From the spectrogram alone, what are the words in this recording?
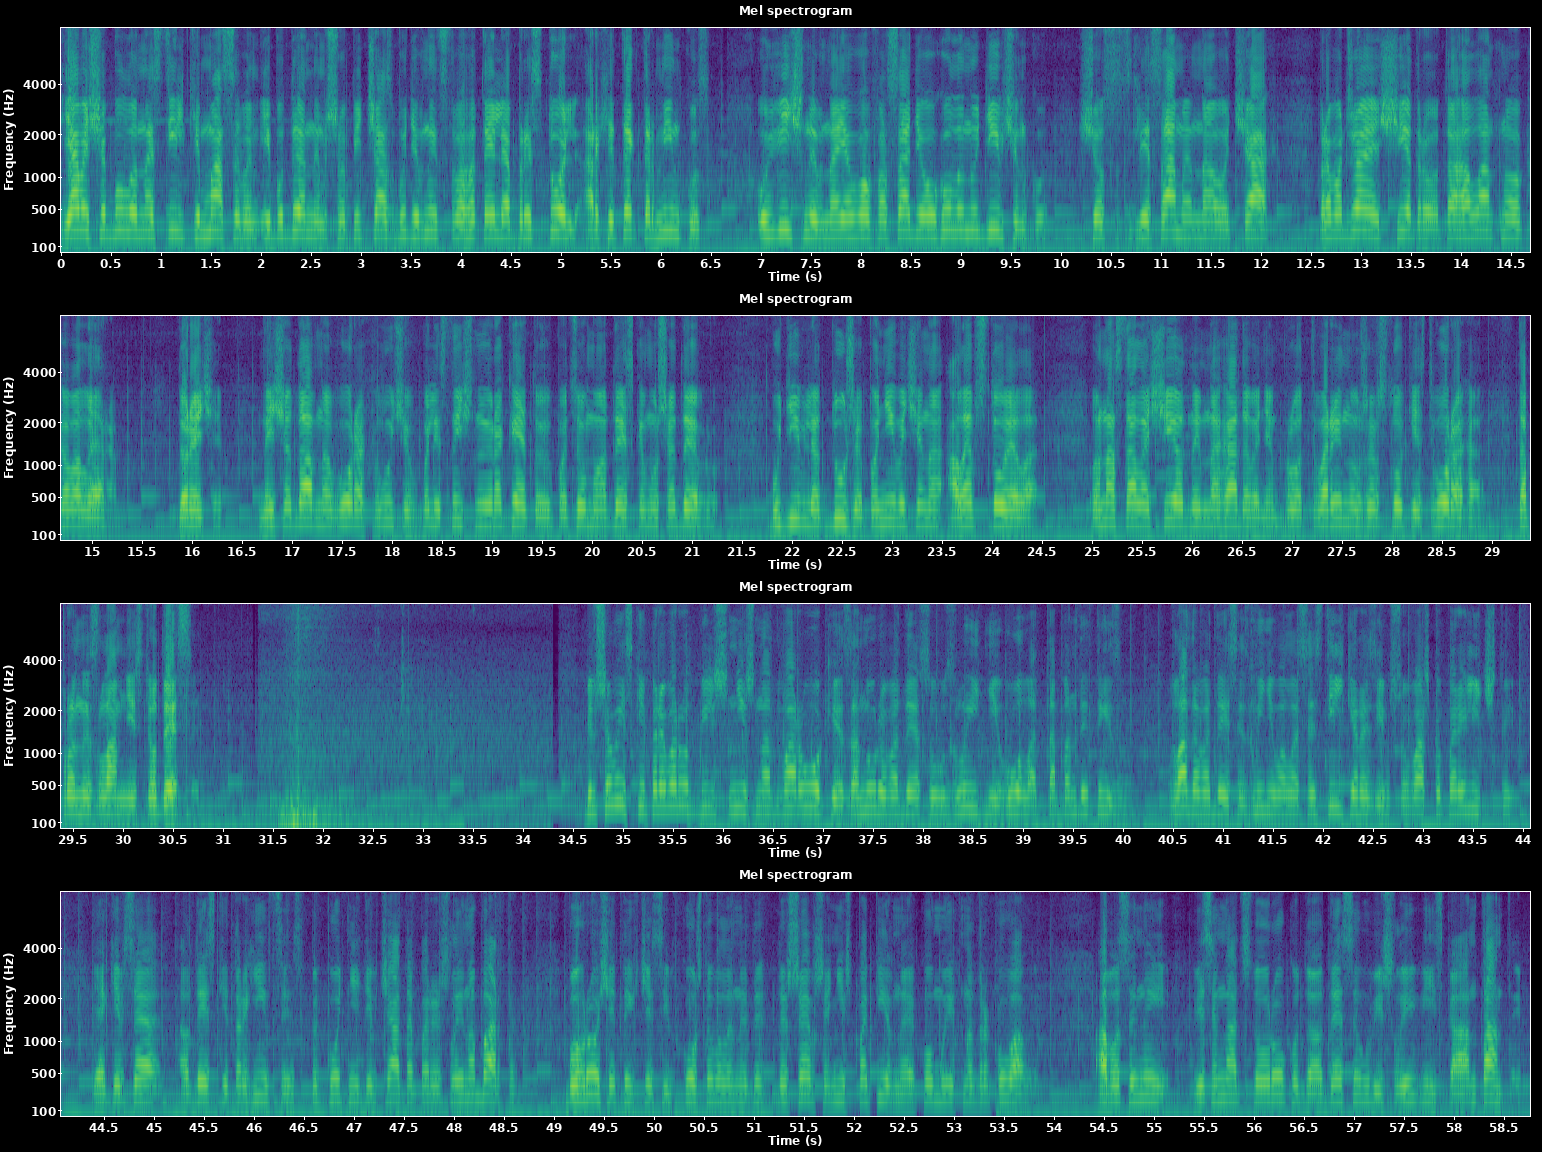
Явище було настільки масовим і буденним, що під час будівництва готеля Бристоль архітектор Мінкус увічнив на його фасаді оголену дівчинку, що з лісами на очах проводжає щедрого та галантного кавалера. До речі, нещодавно ворог влучив балістичною ракетою по цьому одеському шедевру. Будівля дуже понівечена, але встояла. Вона стала ще одним нагадуванням про тваринну жорстокість ворога та про незламність Одеси. Більшовицький переворот більш ніж на два роки занурив Одесу у злидні, голод та бандитизм. Влада в Одесі змінювалася стільки разів, що важко перелічити. Як і вся одеські торгівці, спекотні дівчата перейшли на бартер, бо гроші тих часів коштували не дешевше, ніж папір, на якому їх надракували. А восени 18-го року до Одеси увійшли війська Антанти.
